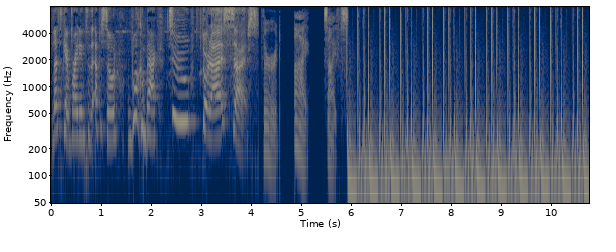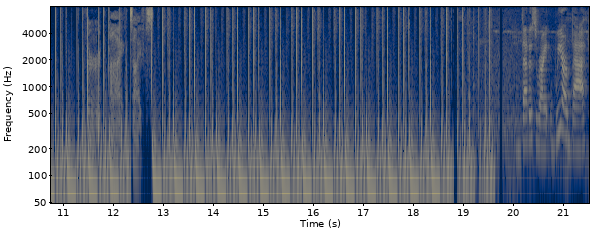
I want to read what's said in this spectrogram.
let's get right into the episode. Welcome back to third eye sipes third eye sipes third eye sipes That is right. We are back,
